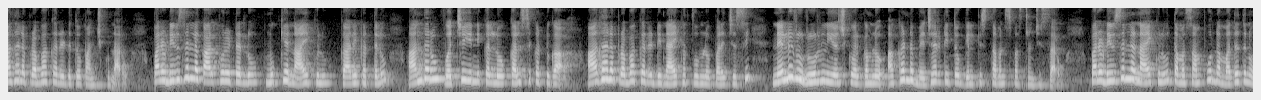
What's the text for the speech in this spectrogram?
ఆదాల ప్రభాకర్ రెడ్డితో పంచుకున్నారు. పలు డివిజన్ల కార్పొరేటర్లు ముఖ్య నాయకులు కార్యకర్తలు అందరూ వచ్చే ఎన్నికల్లో కలిసికట్టుగా ఆదాల ప్రభాకర్ రెడ్డి నాయకత్వంలో పనిచేసి నెల్లూరు రూరల్ నియోజకవర్గంలో అఖండ మెజారిటీతో గెలిపిస్తామని స్పష్టం చేశారు. పలు డివిజన్ల నాయకులు తమ సంపూర్ణ మద్దతును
